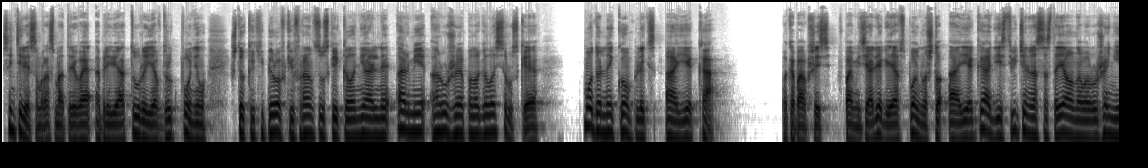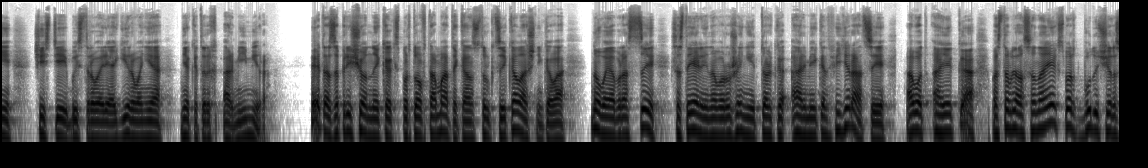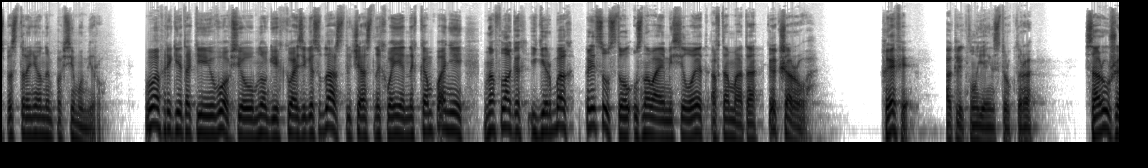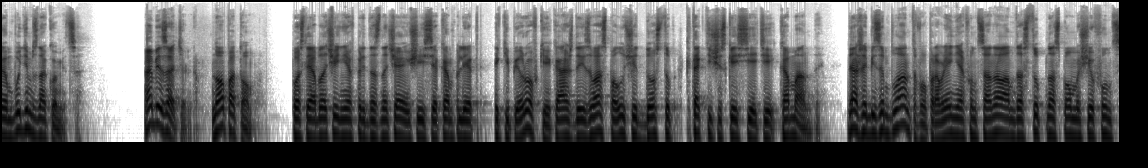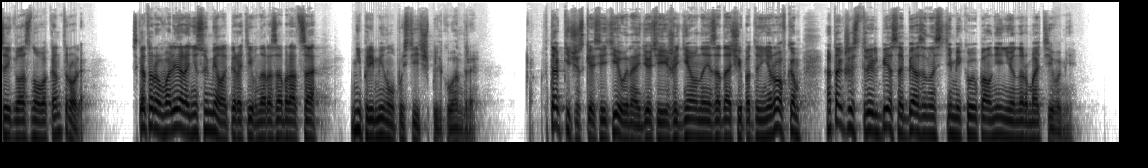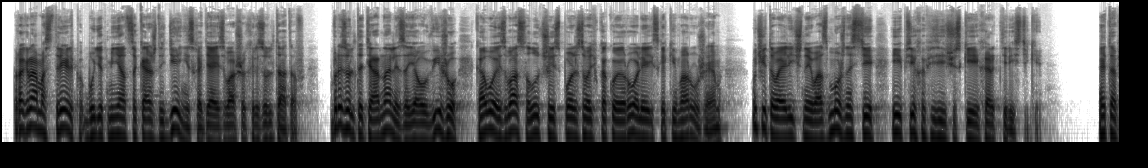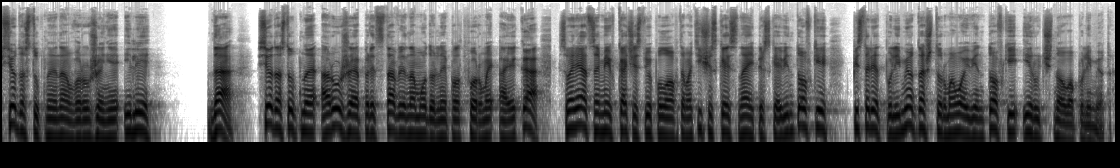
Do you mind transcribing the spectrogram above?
С интересом рассматривая аббревиатуры, я вдруг понял, что к экипировке французской колониальной армии оружие полагалось русское – модульный комплекс АЕК – Покопавшись в памяти Олега, я вспомнил, что АЕК действительно состоял на вооружении частей быстрого реагирования некоторых армий мира. Это запрещенные к экспорту автоматы конструкции Калашникова. Новые образцы состояли на вооружении только армии конфедерации, а вот АЭК поставлялся на экспорт, будучи распространенным по всему миру. В Африке такие вовсе у многих квазигосударств и частных военных компаний на флагах и гербах присутствовал узнаваемый силуэт автомата, как Шарова. «Хефи», окликнул я инструктора. С оружием будем знакомиться. Обязательно, но потом. После облачения в предназначающийся комплект экипировки каждый из вас получит доступ к тактической сети команды. Даже без имплантов управление функционалом доступно с помощью функции глазного контроля, с которым Валера не сумел оперативно разобраться, не приминул пустить шпильку Андре. В тактической сети вы найдете ежедневные задачи по тренировкам, а также стрельбе с обязанностями к выполнению нормативами. Программа стрельб будет меняться каждый день, исходя из ваших результатов. В результате анализа я увижу, кого из вас лучше использовать в какой роли и с каким оружием, учитывая личные возможности и психофизические характеристики. Это все доступное нам вооружение или... Да, все доступное оружие представлено модульной платформой АЭК с вариациями в качестве полуавтоматической снайперской винтовки, пистолет-пулемета, штурмовой винтовки и ручного пулемета.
